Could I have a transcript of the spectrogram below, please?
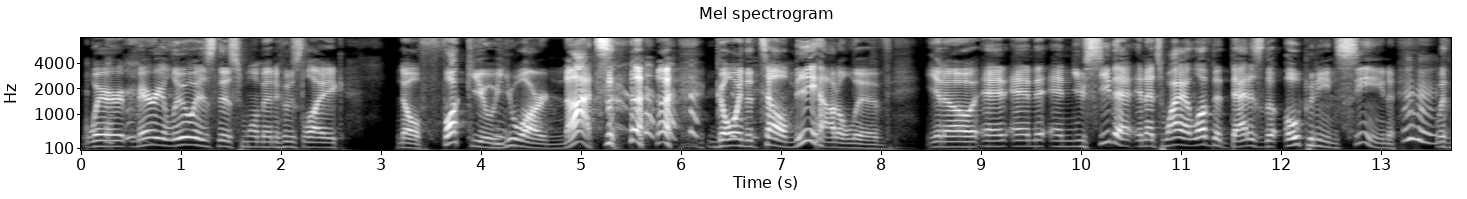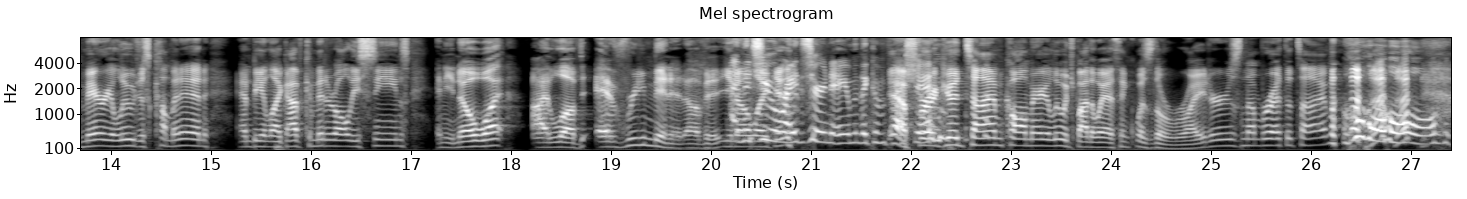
where Mary Lou is this woman who's like, no, fuck you. Mm. You are not going to tell me how to live. You know, and and and you see that, and that's why I love that. That is the opening scene Mhm. with Mary Lou just coming in and being like, "I've committed all these scenes, and you know what? I loved every minute of it." You and know, then like she it- writes her name in the confession. yeah, for a good time, call Mary Lou, which by the way I think was the writer's number at the time. Oh.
